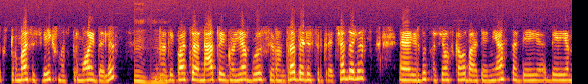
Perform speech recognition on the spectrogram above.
toks pirmasis veiksmas, pirmoji dalis. Mhm. Taip pat metų eigoje bus ir antra dalis, ir trečia dalis. E, ir visos jos kalba apie miestą bei, bei e,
